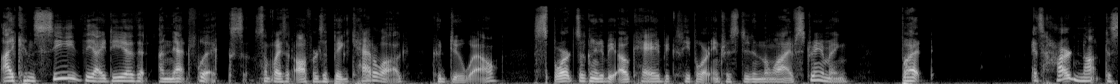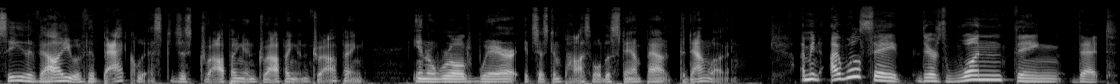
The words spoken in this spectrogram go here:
I can see the idea that a Netflix, someplace that offers a big catalog, could do well. Sports are going to be okay because people are interested in the live streaming. But it's hard not to see the value of the backlist just dropping and dropping and dropping in a world where it's just impossible to stamp out the downloading. I mean, I will say there's one thing that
